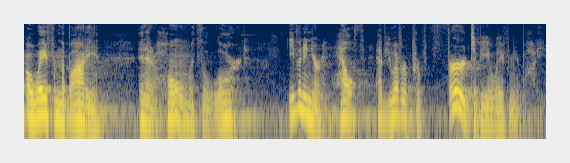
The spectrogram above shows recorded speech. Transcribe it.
away from the body and at home with the Lord. Even in your health, have you ever preferred to be away from your body?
